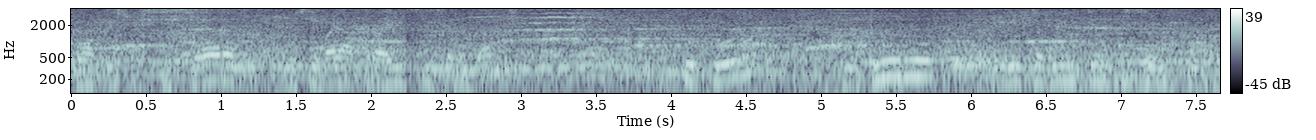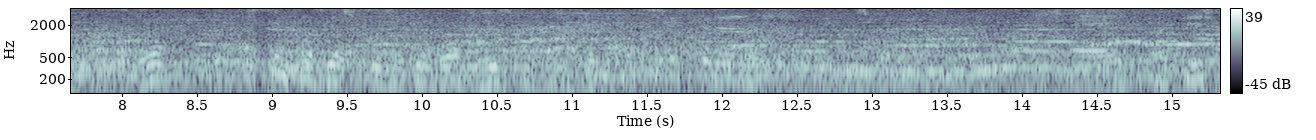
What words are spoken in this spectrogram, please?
for uma pessoa sincera, você vai atrair sinceridade. futuro, Futuro, eu também tenho visão de futuro, entendeu? É sempre fazer as coisas que eu gosto, respeitar os demais. Esperança. É, Francisco,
